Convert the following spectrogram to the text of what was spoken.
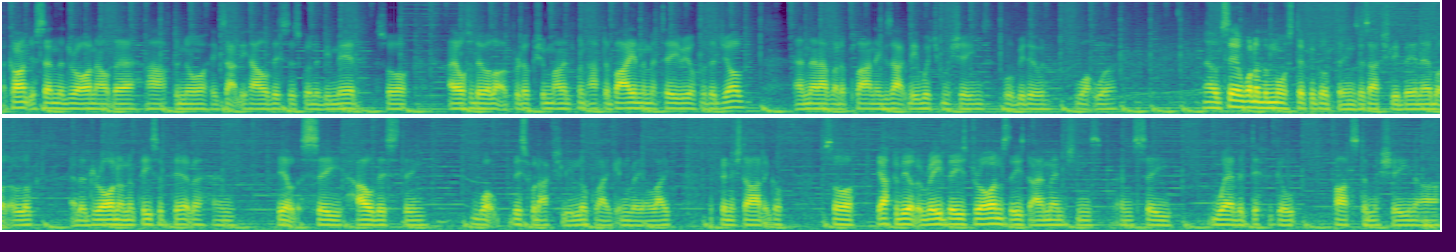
I can't just send the drawing out there. I have to know exactly how this is going to be made. So I also do a lot of production management. I have to buy in the material for the job, and then I've got to plan exactly which machines will be doing what work. I would say one of the most difficult things is actually being able to look at a drawing on a piece of paper and be able to see how this thing, what this would actually look like in real life, a finished article. So you have to be able to read these drawings, these dimensions and see where the difficult parts to machine are,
